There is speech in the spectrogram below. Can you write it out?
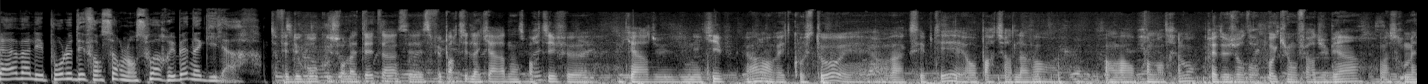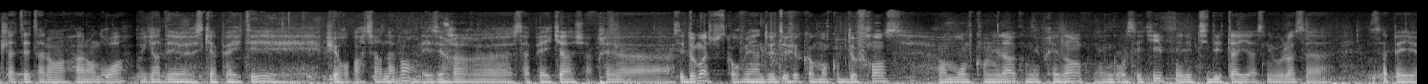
à avaler pour le défenseur lensois Ruben Aguilar. Ça fait de gros coups sur la tête, hein. ça fait partie de la carrière d'un sportif, euh, la carrière d'une équipe. on va être costaud et on va accepter et repartir de l'avant. On va reprendre l'entraînement. Après deux jours de repos qui vont faire du bien, on va se remettre la tête à l'endroit, regarder euh, ce qui n'a pas été et puis repartir de l'avant. Les erreurs, euh, ça paye cash. Après, c'est dommage parce qu'on revient à 2-2 comme en Coupe de France. On montre qu'on est là, qu'on est présent, qu'on a une grosse équipe. Et les petits détails à ce niveau-là, ça, ça paye,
